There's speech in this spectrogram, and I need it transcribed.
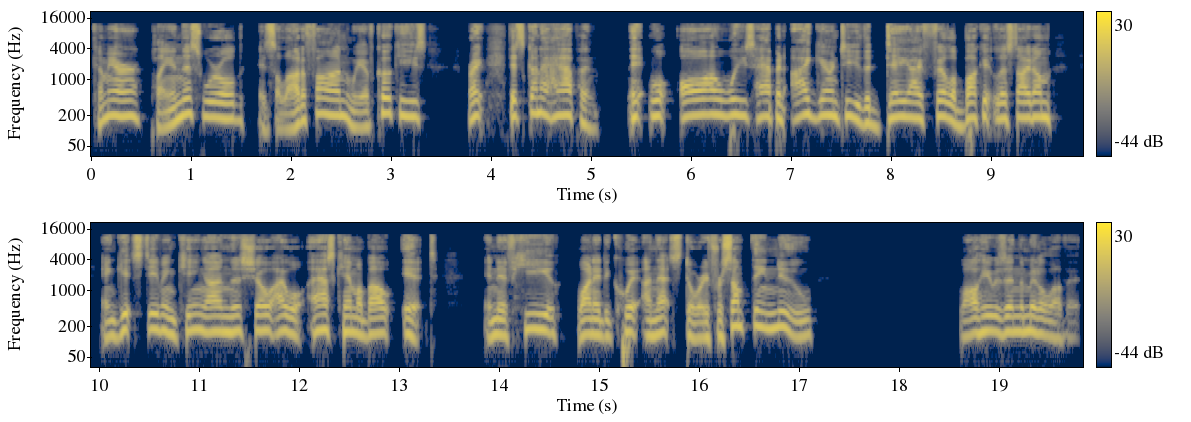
come here, play in this world. It's a lot of fun. We have cookies, right? That's going to happen. It will always happen. I guarantee you, the day I fill a bucket list item and get Stephen King on this show, I will ask him about it. And if he wanted to quit on that story for something new while he was in the middle of it.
